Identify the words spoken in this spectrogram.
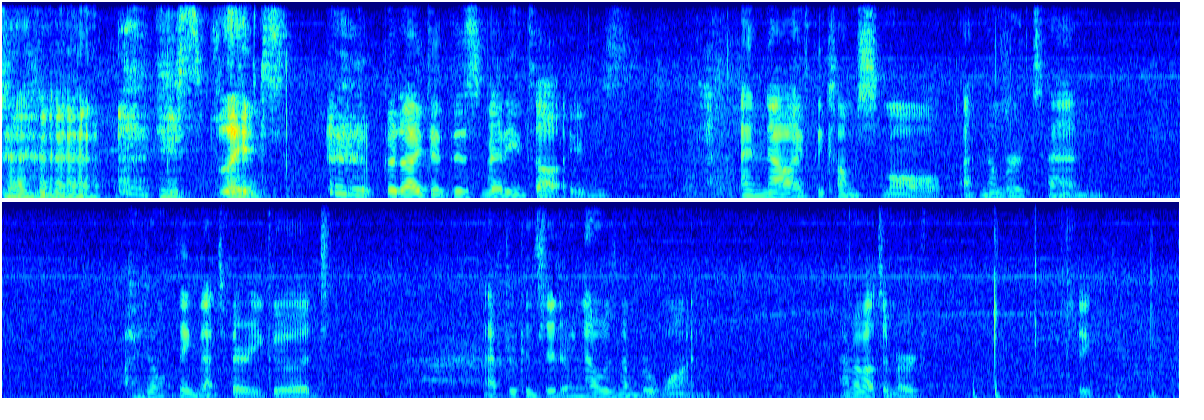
you split, but I did this many times. And now I've become small. At number 10, I don't think that's very good. After considering I was number 1, I'm about to merge.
